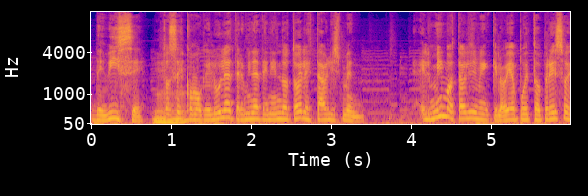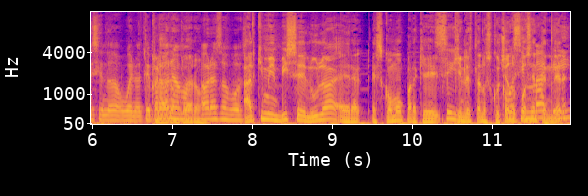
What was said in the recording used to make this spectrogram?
de vice. Entonces, como que Lula termina teniendo todo el establishment. El mismo establishment que lo había puesto preso diciendo, "No, bueno, te Claro, perdonamos, claro. ahora sos vos. Alckmin vice de Lula era, es como, para que Sí. quien le están escuchando si pueda entender,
